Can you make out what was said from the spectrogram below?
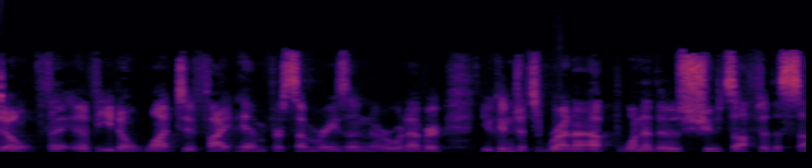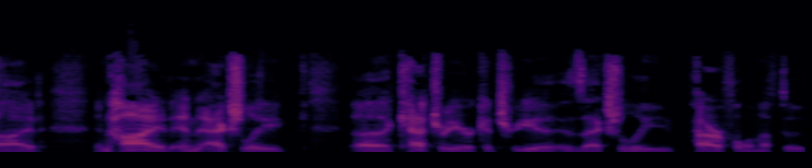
don't think if you don't want to fight him for some reason or whatever, you can just run up one of those chutes off to the side and hide. And actually, uh, Katria or Katria is actually powerful enough to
